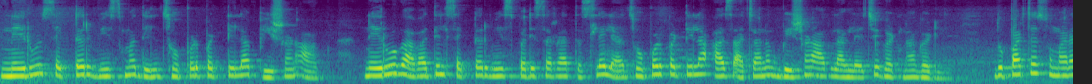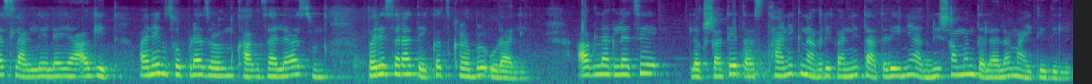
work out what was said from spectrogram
Nerul sector वीसमधील झोपडपट्टीला भीषण आग. नेरूळ गावातील सेक्टर वीस परिसरात असलेल्या झोपडपट्टीला आज अचानक भीषण आग लागल्याची घटना घडली. दुपारच्या सुमारास लागलेल्या या आगीत अनेक झोपड्या जळून खाक झाल्या असून परिसरात एकच खळबळ उडाली. आग लागल्याचे लक्षात येताच स्थानिक नागरिकांनी तातडीने अग्निशमन दलाला माहिती दिली.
